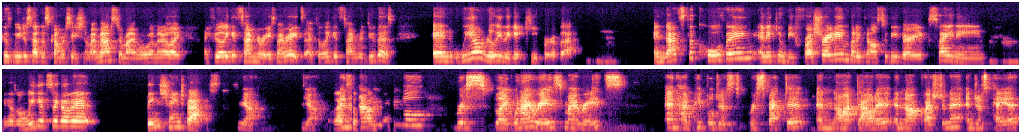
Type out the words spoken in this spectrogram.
because we just had this conversation at my mastermind where women are like, I feel like it's time to raise my rates. I feel like it's time to do this. And we are really the gatekeeper of that. Mhm. And that's the cool thing. And it can be frustrating, but it can also be very exciting Mhm. because when we get sick of it, things change fast. yeah yeah and having people res- like when I raised my rates and had people just respect it and not doubt it and not question it and just pay it,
